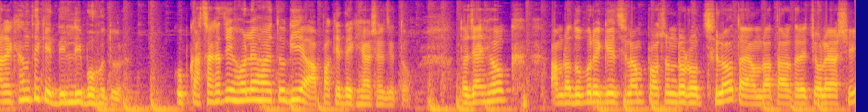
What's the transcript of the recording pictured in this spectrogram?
আর এখান থেকে দিল্লি বহুদূর। খুব কাছাকাছি হলে হয়তো গিয়ে আপাকে দেখে আসা যেত। তো যাই হোক, আমরা দুপুরে গিয়েছিলাম, প্রচণ্ড রোদ ছিল, তাই আমরা তাড়াতাড়ি চলে আসি।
